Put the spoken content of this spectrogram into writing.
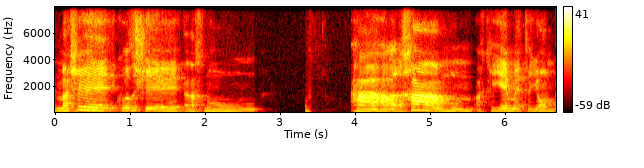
מה שקורה זה שאנחנו, ההערכה הקיימת היום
